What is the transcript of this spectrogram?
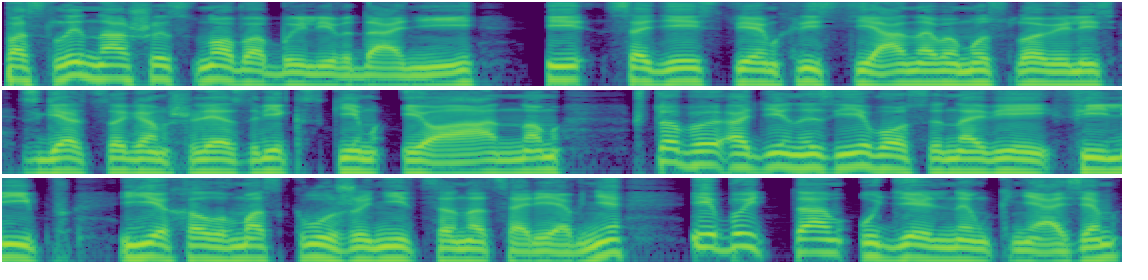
послы наши снова были в Дании и содействием христиановым условились с герцогом Шлезвигским Иоанном, чтобы один из его сыновей, Филипп, ехал в Москву жениться на царевне и быть там удельным князем.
